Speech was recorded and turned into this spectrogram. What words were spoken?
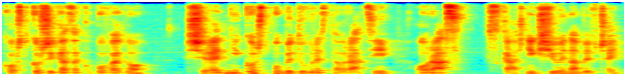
koszt koszyka zakupowego, średni koszt pobytu w restauracji oraz wskaźnik siły nabywczej.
